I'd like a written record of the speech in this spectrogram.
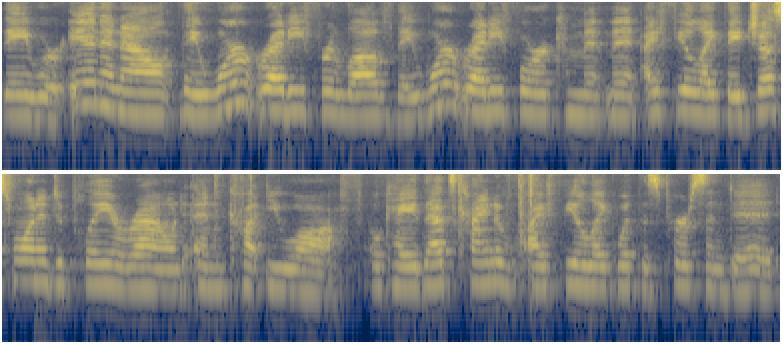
They were in and out. They weren't ready for love. They weren't ready for a commitment. I feel like they just wanted to play around and cut you off. Okay, that's kind of, I feel like what this person did.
